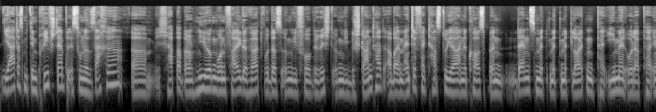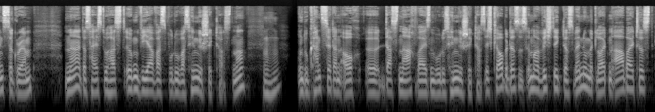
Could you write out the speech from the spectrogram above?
Ja, das mit dem Briefstempel ist so eine Sache. Ähm, ich habe aber noch nie irgendwo einen Fall gehört, wo das irgendwie vor Gericht irgendwie Bestand hat. Aber im Endeffekt hast du ja eine Korrespondenz mit, mit, mit Leuten per E-Mail oder per Instagram. Ne? Das heißt, du hast irgendwie ja was, wo du was hingeschickt hast. Ne? Mhm. Und du kannst ja dann auch äh, das nachweisen, wo du es hingeschickt hast. Ich glaube, das ist immer wichtig, dass wenn du mit Leuten arbeitest,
